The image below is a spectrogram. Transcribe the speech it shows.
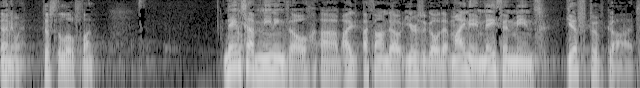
anyway, just a little fun. Names have meaning though. Um, I, I found out years ago that my name, Nathan, means gift of God.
